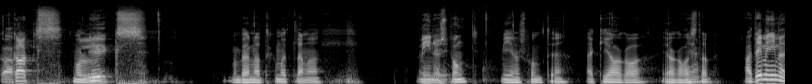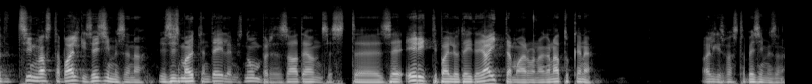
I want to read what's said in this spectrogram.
kaks, Mul- üks, ma pean natuke mõtlema. miinuspunkt. miinuspunkt jah, äkki Jaago, Jaago vastab. aga teeme niimoodi, et siin vastab Algis esimesena ja siis ma ütlen teile, mis number see saade on, sest äh, see eriti palju teid ei aita, ma arvan, aga natukene. Algis vastab esimesena.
